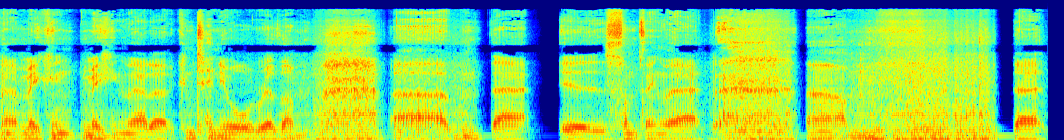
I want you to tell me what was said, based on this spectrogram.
uh, making making that a continual rhythm. Uh, that is something that um, that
